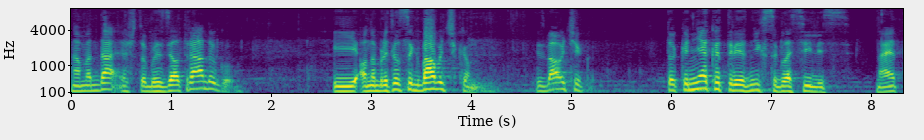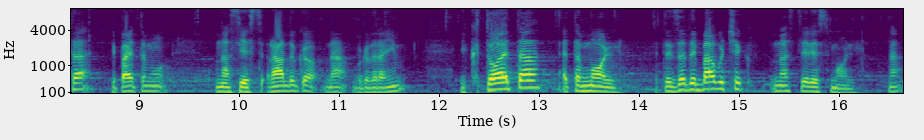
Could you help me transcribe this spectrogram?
нам отдать, чтобы сделать радугу. И он обратился к бабочкам. Из бабочек только некоторые из них согласились на это, и поэтому у нас есть радуга, да, благодаря им. И кто это? Это моль. Это из этой бабочек у нас теперь есть моль. Да?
